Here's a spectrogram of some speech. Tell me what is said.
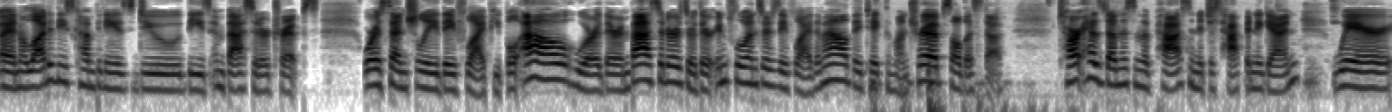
and a lot of these companies do these ambassador trips where essentially they fly people out who are their ambassadors or their influencers. They fly them out, they take them on trips, all this stuff. Tarte has done this in the past and it just happened again where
